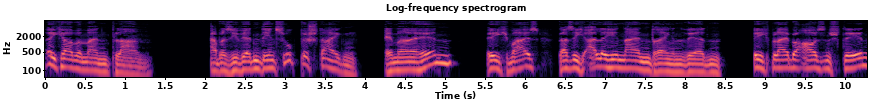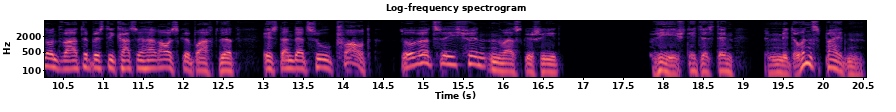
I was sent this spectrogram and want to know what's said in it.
Ich habe meinen Plan. Aber Sie werden den Zug besteigen. Immerhin, ich weiß, dass sich alle hineindrängen werden. Ich bleibe außen stehen und warte, bis die Kasse herausgebracht wird. Ist dann der Zug fort, so wird sich finden, was geschieht. Wie steht es denn mit uns beiden?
